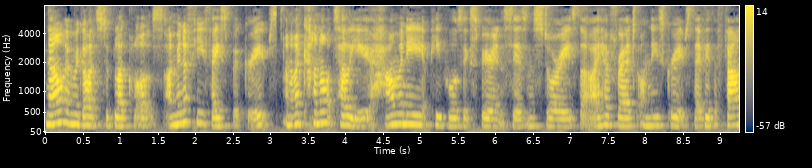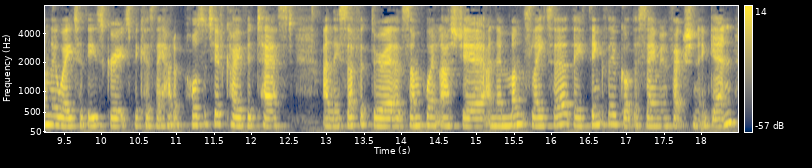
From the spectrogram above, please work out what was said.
Now, in regards to blood clots, I'm in a few Facebook groups and I cannot tell you how many people's experiences and stories that I have read on these groups. They've either found their way to these groups because they had a positive COVID test and they suffered through it at some point last year, and then months later, they think they've got the same infection again,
